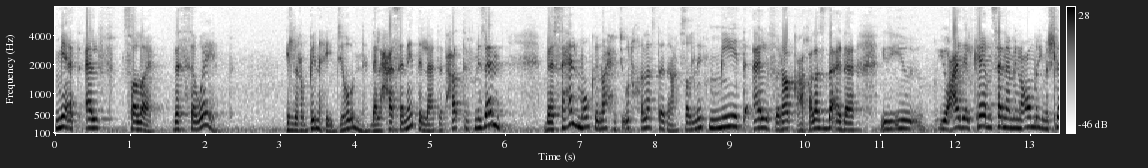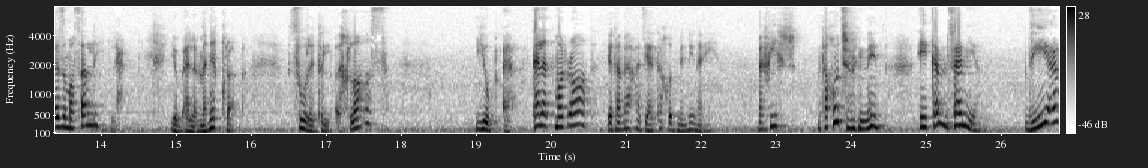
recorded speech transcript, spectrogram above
مئة ألف صلاة. ده الثواب اللي ربنا هيديهولنا ده الحسنات اللي هتتحط في ميزاننا. بس هل ممكن واحد يقول خلاص ده أنا صليت مئة ألف ركعة خلاص بقى ده يعادل كام سنة من عمري مش لازم أصلي؟ لا. يبقى لما نقرأ سورة الإخلاص يبقى ثلاث مرات يا جماعة دي هتاخد مننا إيه؟ مفيش. ما تاخدش مننا. إيه كام ثانية؟ دقيقة؟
